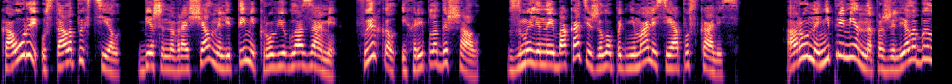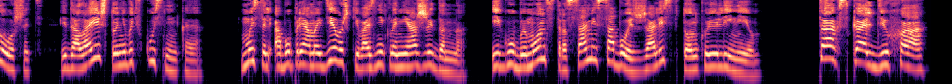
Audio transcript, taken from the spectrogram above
Каурый устало пыхтел, бешено вращал налитыми кровью глазами, фыркал и хрипло дышал. Взмыленные бока тяжело поднимались и опускались. Аруна непременно пожалела бы лошадь и дала ей что-нибудь вкусненькое. Мысль об упрямой девушке возникла неожиданно, и губы монстра сами собой сжались в тонкую линию. «Так, скальдюха!»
